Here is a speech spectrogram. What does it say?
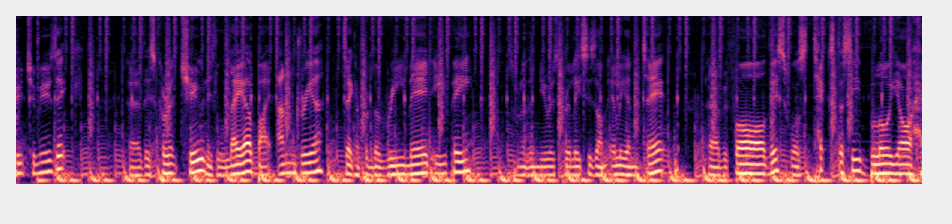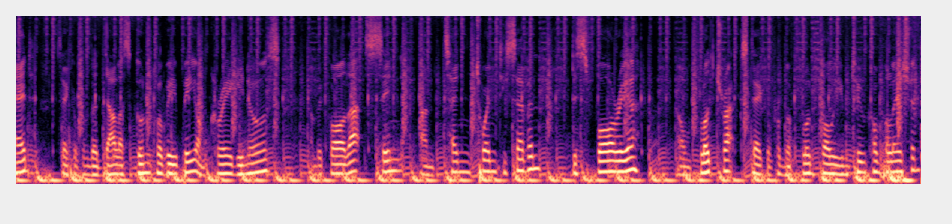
Future Music. Uh, this current tune is Layer by Andrea, taken from the Remade EP. It's one of the newest releases on Ilian Tape. Uh, before this was Textasy Blow Your Head, taken from the Dallas Gun Club EP on Craigie Knowes. And before that, Sin and 1027 Dysphoria on Flood Tracks, taken from the Flood Volume 2 compilation.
